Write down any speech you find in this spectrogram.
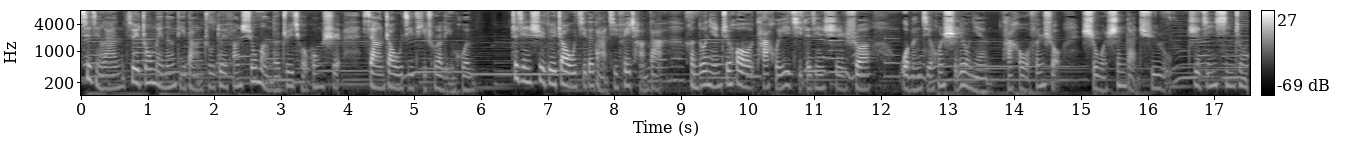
谢景兰最终没能抵挡住对方凶猛的追求攻势，向赵无极提出了离婚。这件事对赵无极的打击非常大。很多年之后，他回忆起这件事说：“我们结婚十六年，他和我分手，使我深感屈辱，至今心中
